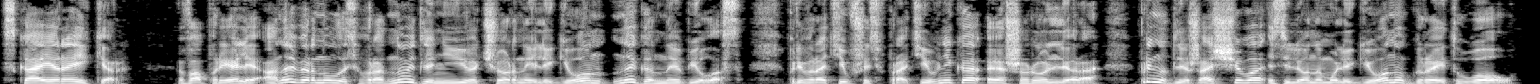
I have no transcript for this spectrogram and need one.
Скайрейкер. В апреле она вернулась в родной для неё Чёрный Легион Нега Небулас, превратившись в противника Эш Роллера, принадлежащего Зелёному Легиону Грейт Уолл.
